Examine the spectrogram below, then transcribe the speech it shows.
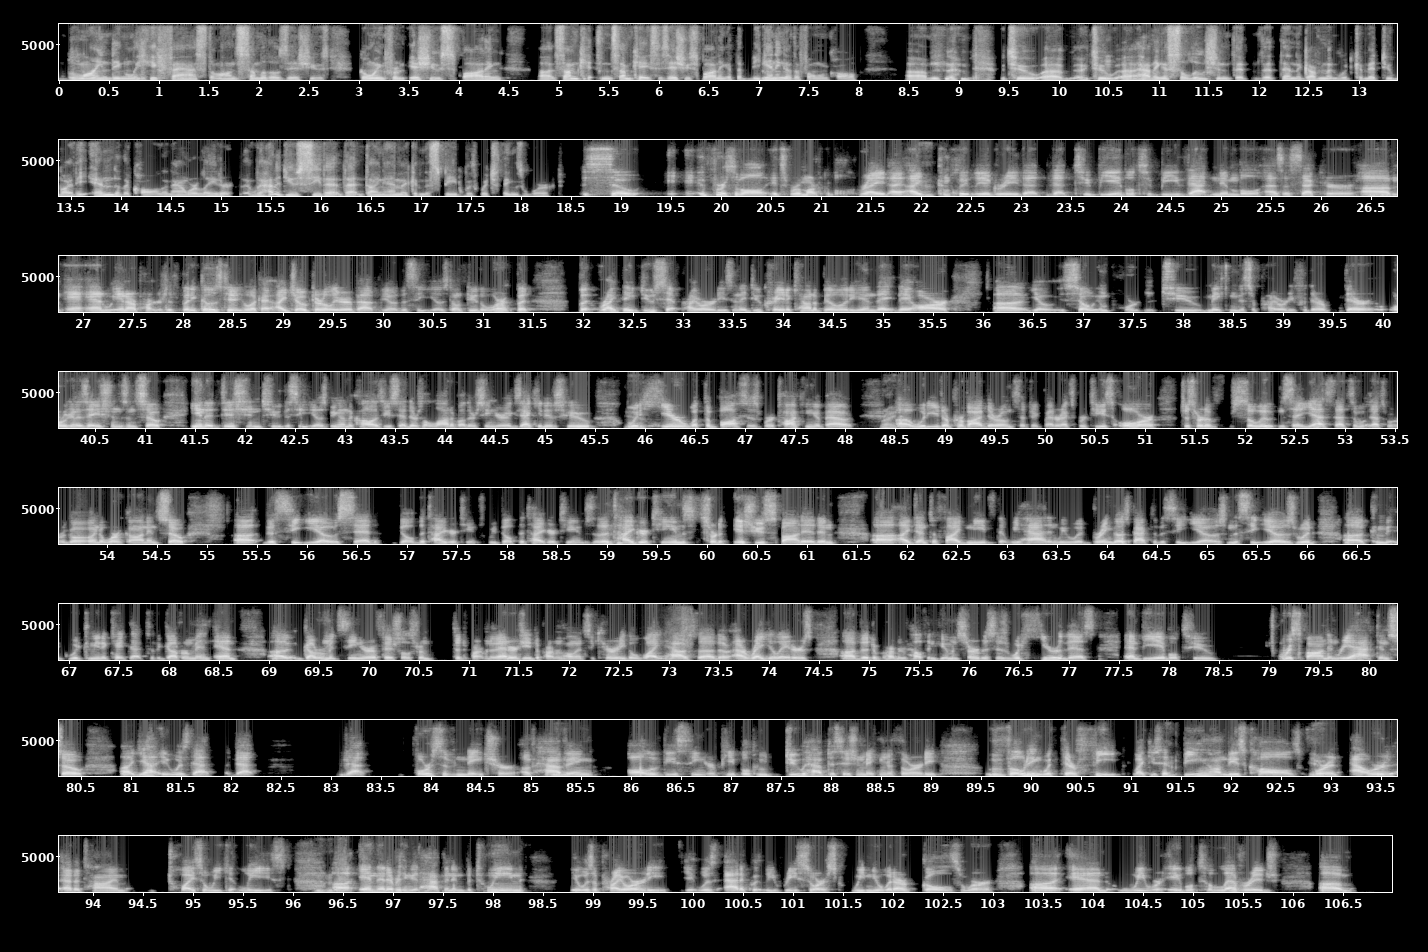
blindingly fast on some of those issues, going from issue spotting, uh, some in some cases, issue spotting at the beginning of the phone call, um, to uh, to hmm. uh, having a solution that that then the government would commit to by the end of the call, an hour later. How did you see that that dynamic and the speed with which things worked? So first of all, it's remarkable, right? I, I, completely agree that that to be able to be that nimble as a sector mm-hmm. um, mm-hmm. and, and, in our partnerships, but it goes to look. I, I, joked earlier about you know the CEOs don't do the work, but but right, they do set priorities and they do create accountability, and they they are uh, you know so important to making this a priority for their their organizations. And so, in addition to the CEOs being on the call, as you said, there's a lot of other senior executives who yeah. would hear what the bosses were talking about, right. uh, would either provide their own subject matter expertise or just sort of salute and say, yes, that's that's what we're going to work on. And so, uh, the CEOs said, build the tiger teams. We built the tiger teams. The mm-hmm. tiger teams sort of issue spotted and uh, identified needs that we had, and we would bring those back to the CEOs, and the CEOs would uh, com- would communicate that to the government, and uh, government senior officials from the Department of Energy, Department of Homeland Security, the White House, uh, the, our regulators, uh, the Department of Health and Human Services would hear this and be able to respond and react. And so, uh, yeah, it was that that that force of nature of mm-hmm. having mm-hmm all of these senior people who do have decision making authority voting with their feet like you said being on these calls yeah. for an hour at a time twice a week at least mm-hmm. uh, and then everything that happened in between it was a priority it was adequately resourced we knew what our goals were uh, and we were able to leverage um,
